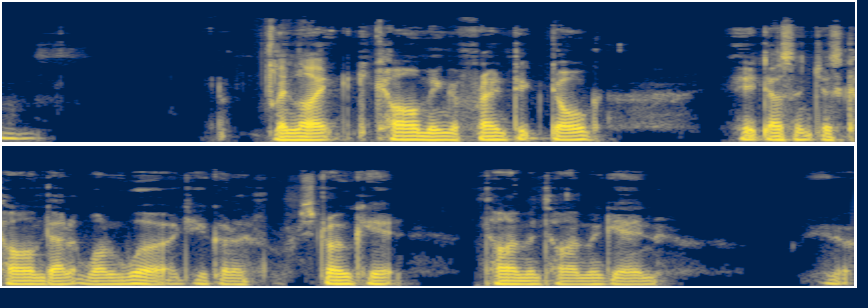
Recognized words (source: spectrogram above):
Hmm. And like calming a frantic dog, it doesn't just calm down at one word. You've got to stroke it time and time again. You know,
